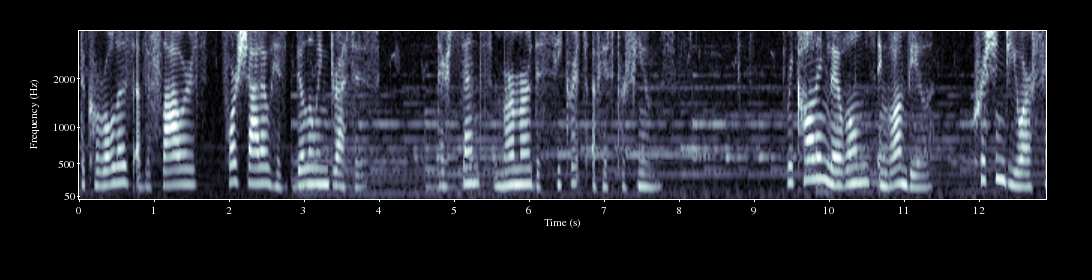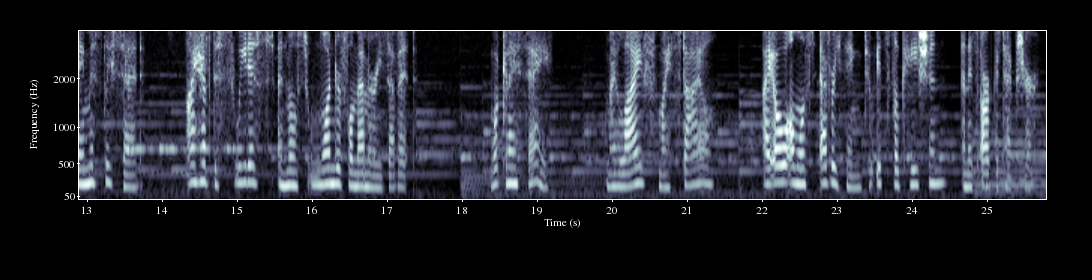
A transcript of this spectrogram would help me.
The corollas of the flowers foreshadow his billowing dresses. Their scents murmur the secret of his perfumes. Recalling Les Rhumbs in Granville, Christian Dior famously said, I have the sweetest and most wonderful memories of it. What can I say? My life, my style, I owe almost everything to its location and its architecture.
